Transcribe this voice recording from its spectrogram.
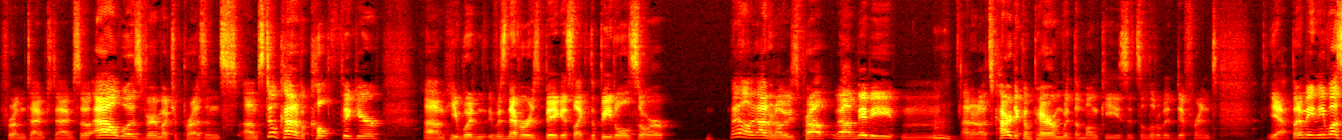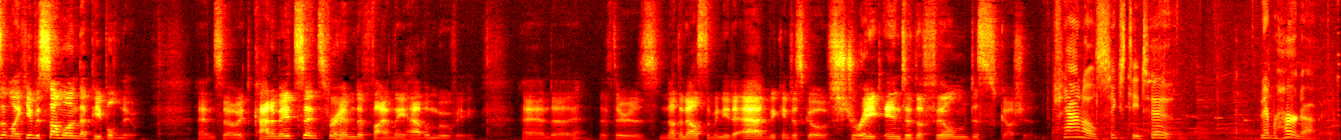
from time to time. So Al was very much a presence. Um, still kind of a cult figure. Um, he wouldn't he was never as big as like the Beatles or well, I don't know. He's probably well, maybe mm, I don't know. It's hard to compare him with the Monkees. It's a little bit different. Yeah, but I mean, he wasn't like he was someone that people knew, and so it kind of made sense for him to finally have a movie. And uh, yeah, if there's nothing else that we need to add, we can just go straight into the film discussion. Channel 62. Never heard of it.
